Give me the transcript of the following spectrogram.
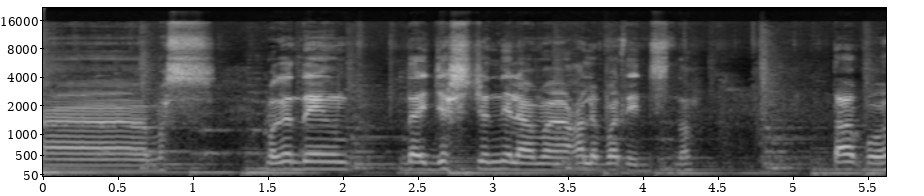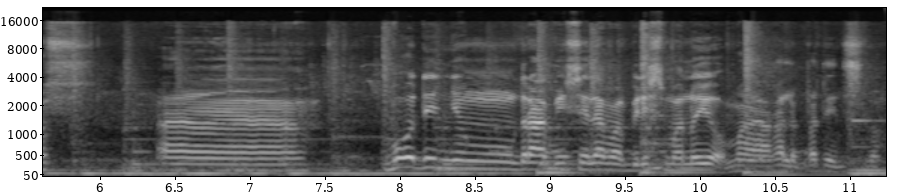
ah, mas maganda yung digestion nila mga kalapatids no tapos, ah buo din yung dropping sila, mabilis manuyo mga kalapatids, no?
